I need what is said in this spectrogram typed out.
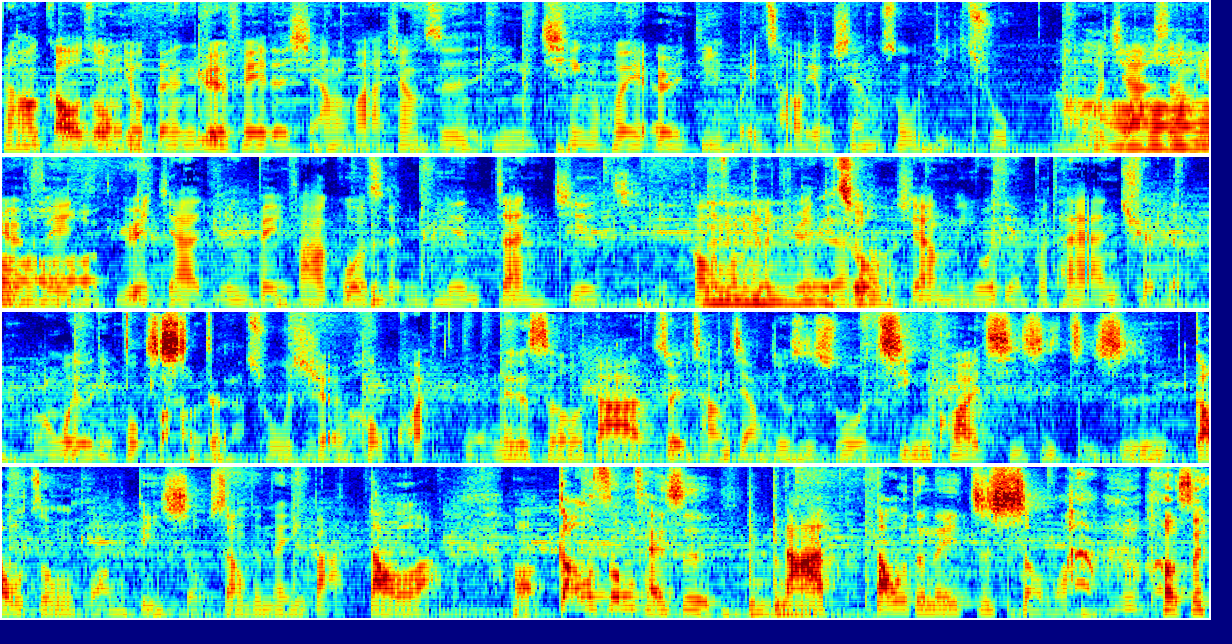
然后高宗又跟岳飞的想法像是迎清辉二帝回朝有相互抵触，然后加上岳飞岳家军北伐过程连战皆捷，高宗就觉得好像有点不太安全了，皇位有点不保了，除之而后快。对，那个时候大家最常讲就是说秦桧其实只是高宗皇帝手上的那一把刀啊，哦，高宗才是拿刀的那一只手啊，哦，所以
